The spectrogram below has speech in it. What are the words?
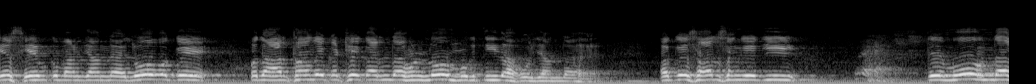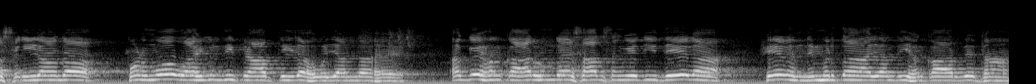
ਇਹ ਸੇਵਕ ਬਣ ਜਾਂਦਾ ਹੈ ਲੋਭ ਅੱਗੇ ਪਦਾਰਥਾਂ ਦੇ ਇਕੱਠੇ ਕਰਨ ਦਾ ਹੁਣ ਲੋਭ ਮੁਕਤੀ ਦਾ ਹੋ ਜਾਂਦਾ ਹੈ। ਅੱਗੇ ਸਾਧ ਸੰਗਤ ਜੀ ਤੇ ਮੋਹ ਹੁੰਦਾ ਸਰੀਰਾਂ ਦਾ, ਹੁਣ ਮੋਹ ਵਾਹਿਗੁਰੂ ਦੀ ਪ੍ਰਾਪਤੀ ਦਾ ਹੋ ਜਾਂਦਾ ਹੈ। ਅੱਗੇ ਹੰਕਾਰ ਹੁੰਦਾ ਹੈ, ਸਾਧ ਸੰਗਤ ਜੀ, ਦੇਹ ਦਾ ਫਿਰ ਨਿਮਰਤਾ ਆ ਜਾਂਦੀ, ਹੰਕਾਰ ਦੇ ਥਾਂ,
